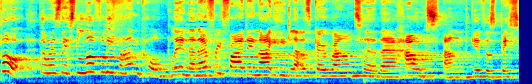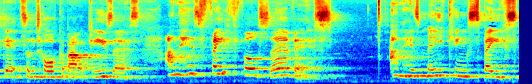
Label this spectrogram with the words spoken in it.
But there was this lovely man called Glyn, and every Friday night he'd let us go round to their house and give us biscuits and talk about Jesus. And his faithful service and his making space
